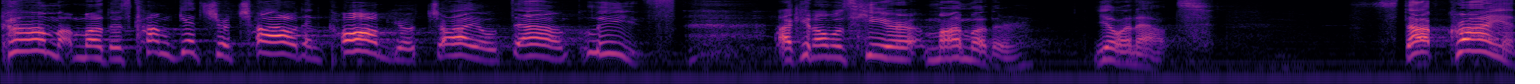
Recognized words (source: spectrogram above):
Come, mothers. Come get your child and calm your child down, please. I can almost hear my mother yelling out, Stop crying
